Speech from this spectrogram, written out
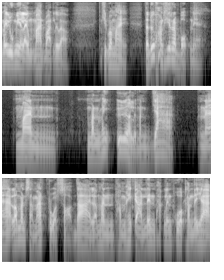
ไม่รู้มีอะไรมาตรวัดหรือเปล่า คิดว่าไม่ แต่ด้วยความที่ระบบเนี่ยมันมันไม่เอื้อหรือมันยาก นะฮะแล้วมันสามารถตรวจสอบได้ แล้วมันทำให้การเล่นพักเล่นพวกทำได้ยาก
